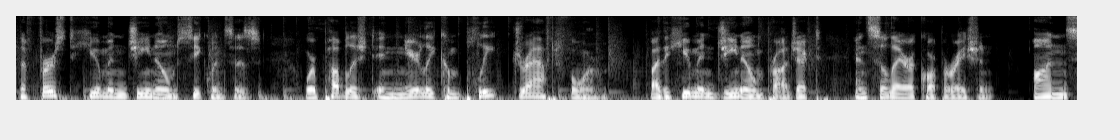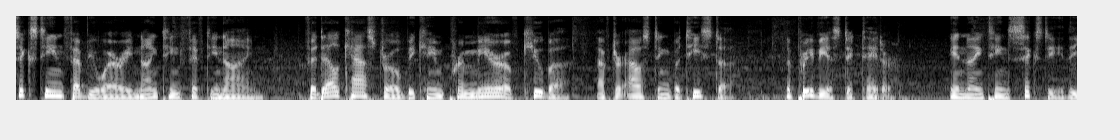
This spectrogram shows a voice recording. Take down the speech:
the first human genome sequences were published in nearly complete draft form by the Human Genome Project and Celera Corporation. On 16 February 1959, Fidel Castro became premier of Cuba after ousting Batista, the previous dictator. In 1960, the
